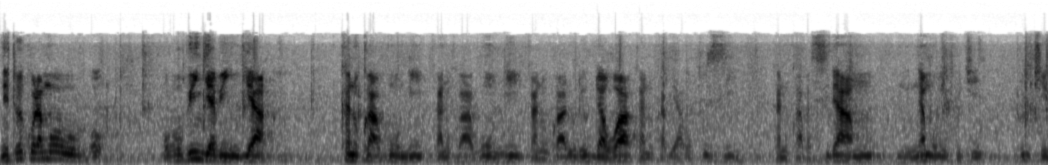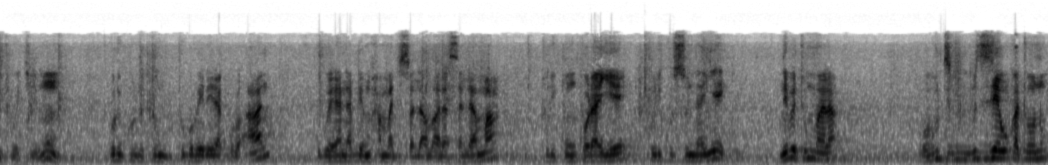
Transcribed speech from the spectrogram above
netwekolamu obubinjabinja. Kano kagundi kano kagundi kano kaluluddawa kano kabyabufuzi kano kabasiraamu mwina muli kuki tuli kintu ekimu. Tugoberera quran tugoberera nabbi muhammadi sallallahu alaihi wasallama tuli ku nkola ye tuli ku sunna ye ne bwe tumala obuzizeewo katono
